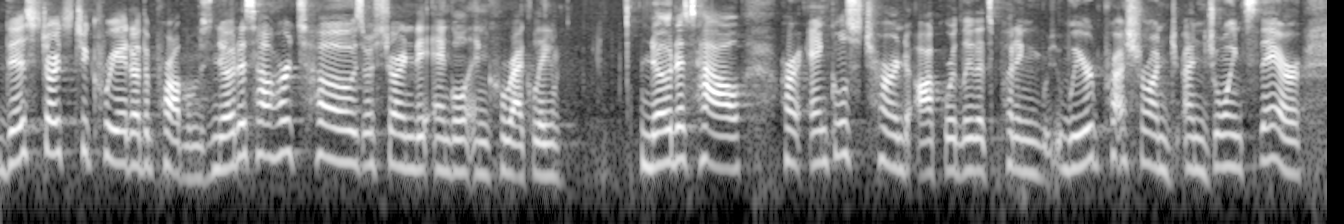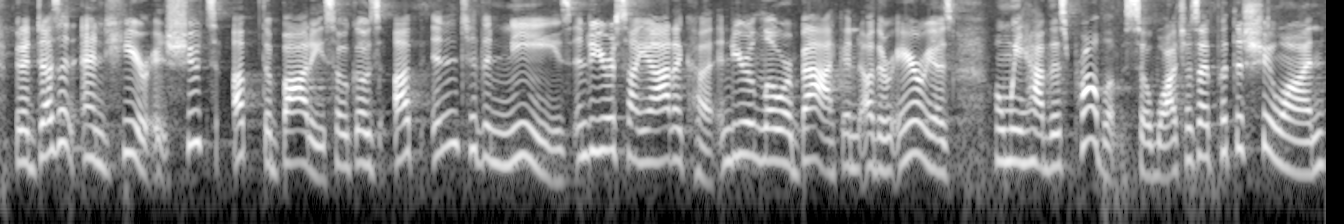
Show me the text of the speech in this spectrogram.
This starts to create other problems. Notice how her toes are starting to angle incorrectly. Notice how her ankles turned awkwardly. That's putting weird pressure on, on joints there. But it doesn't end here. It shoots up the body. So it goes up into the knees, into your sciatica, into your lower back and other areas when we have this problem. So watch as I put the shoe on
